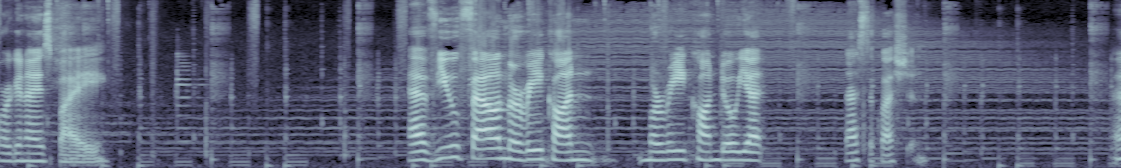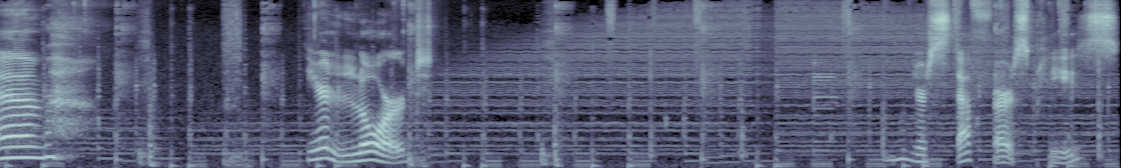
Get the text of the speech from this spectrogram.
Organized by... Have you found Marie Con... Marie Kondo yet? That's the question. Um... Dear Lord. Your stuff first, please.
